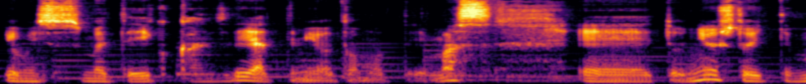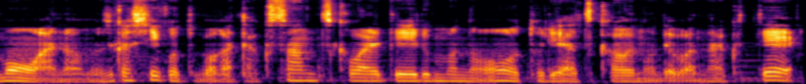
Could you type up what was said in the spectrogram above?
読み進めていく感じでやってみようと思っています。えっ、と、ニュースといっても、あの、難しい言葉がたくさん使われているものを取り扱うのではなくて、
